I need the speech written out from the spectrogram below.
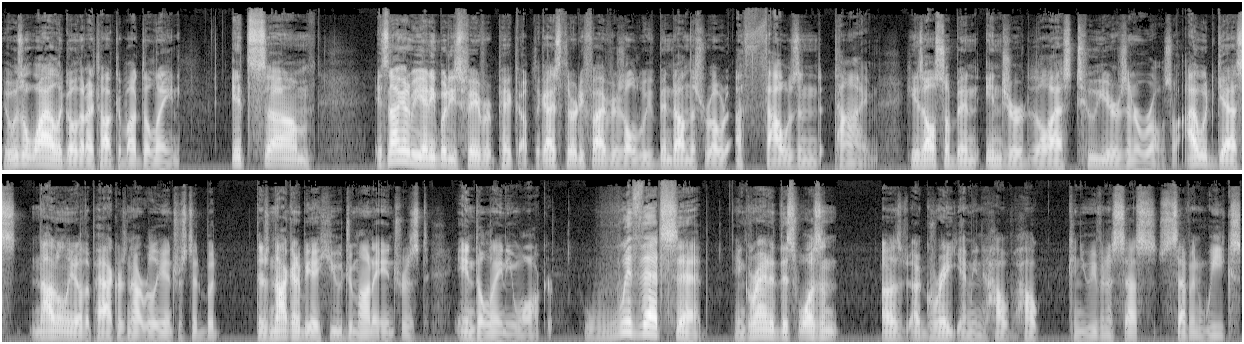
It was a while ago that I talked about Delanie. It's um, it's not going to be anybody's favorite pickup. The guy's 35 years old. We've been down this road a thousand times. He's also been injured the last two years in a row. So I would guess not only are the Packers not really interested, but there's not going to be a huge amount of interest in Delanie Walker. With that said, and granted, this wasn't a, a great. I mean, how how can you even assess seven weeks?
